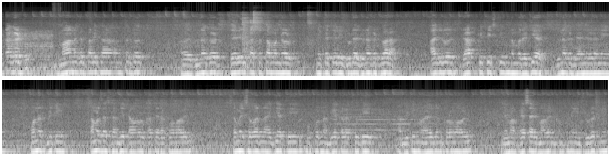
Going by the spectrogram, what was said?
જુનાગઢ મહાનગરપાલિકા અંતર્ગત અ, જુનાગઢ શહેરી વિકાસ સત્તા મંડળની કચેરી જુડા જુનાગઢ દ્વારા આજરોજ ડ્રાફ્ટ ટીપી સ્કીમ નંબર અગિયાર જુનાગઢ ઝાંઝરડાની ઓનર્સ મિટિંગ Shamaldas Gandhi town hall ખાતે રાખવામાં આવેલી. સમય સવારના અગિયારથી બપોરના બે કલાક સુધી આ મિટિંગનું આયોજન કરવામાં આવેલું. જેમાં ફેસાઇલ માવેન કંપની સુરતની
